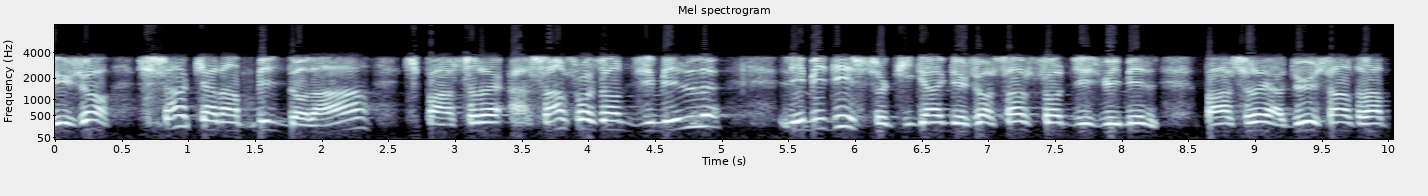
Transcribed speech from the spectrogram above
déjà 140 000 dollars, qui passeraient à 170 000, les ministres qui gagnent déjà 178 000 passeraient à 230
